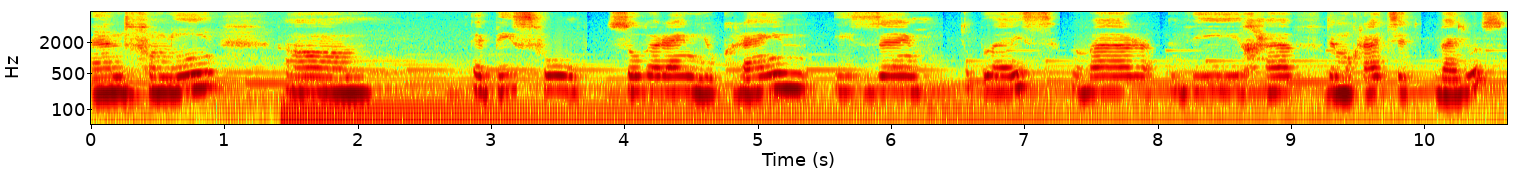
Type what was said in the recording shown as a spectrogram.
and for me, um, a peaceful, sovereign Ukraine is a place where we have democratic values.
